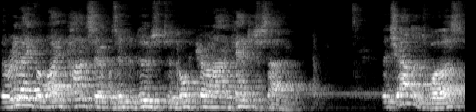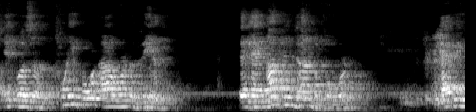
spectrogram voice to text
the Relay for Life concept was introduced to North Carolina Cancer Society. The challenge was it was a 24 hour event that had not been done before having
